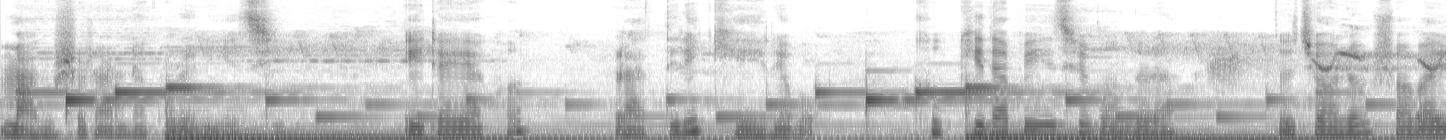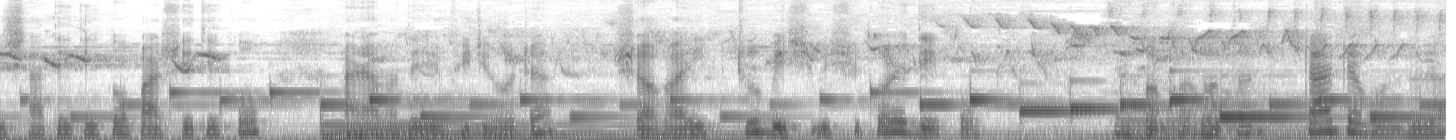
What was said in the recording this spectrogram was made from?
মাংস রান্না করে নিয়েছি। এটাই এখন রাত্রিরে খেয়ে নেব। খুব খিদা পেয়েছে বন্ধুরা। তো চলো সবাই সাথে থেকো, পাশে থেকো, আর আমাদের ভিডিওটা সবাই একটু বেশি বেশি করে দেখো। এখনকার মতন টাটা বন্ধুরা।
